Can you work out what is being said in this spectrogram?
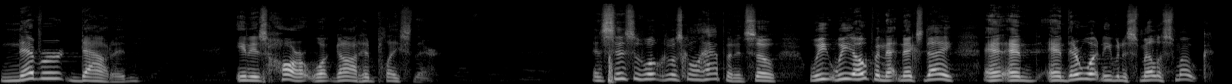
never doubted in his heart what God had placed there. And so this is what was going to happen. And so we, we opened that next day, and, and, and there wasn't even a smell of smoke.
